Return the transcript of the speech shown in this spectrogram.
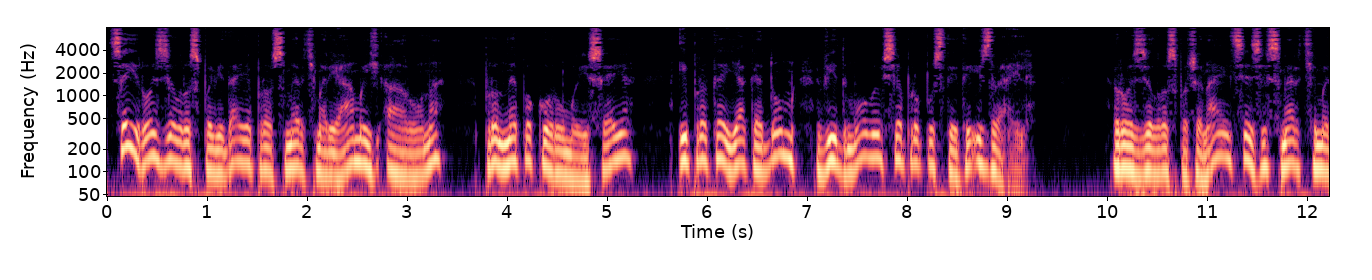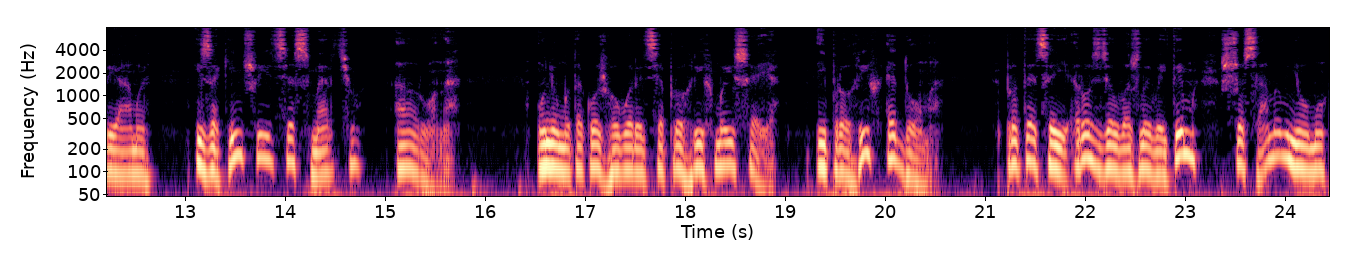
Цей розділ розповідає про смерть Маріами й Аарона, про непокору Моїсея і про те, як Едом відмовився пропустити Ізраїль. Розділ розпочинається зі смерті Маріами і закінчується смертю Аарона. У ньому також говориться про гріх Моїсея і про гріх Едома. Проте цей розділ важливий тим, що саме в ньому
